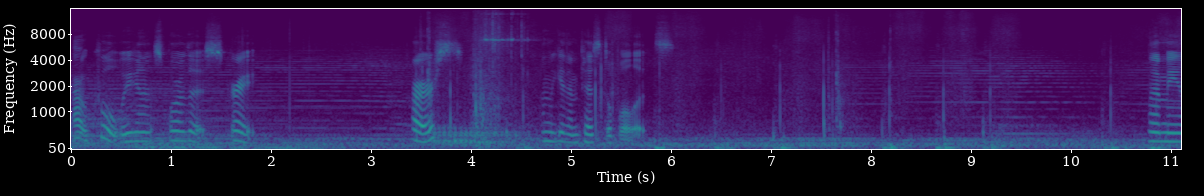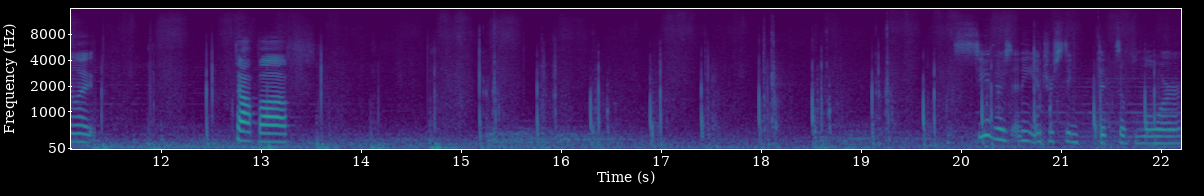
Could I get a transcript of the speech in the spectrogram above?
Oh, cool. We can explore this. Great. First, Let me get them pistol bullets. Let me, like, top off. Let's see if there's any interesting bits of lore.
